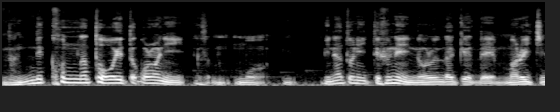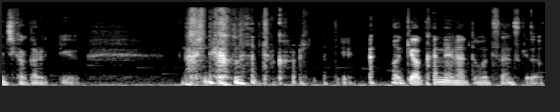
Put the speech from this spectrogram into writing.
なんでこんな遠いところにもう港に行って船に乗るだけで丸一日かかるっていう。なんでこんなところにっていう。わけわかんないなと思ってたんですけど。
